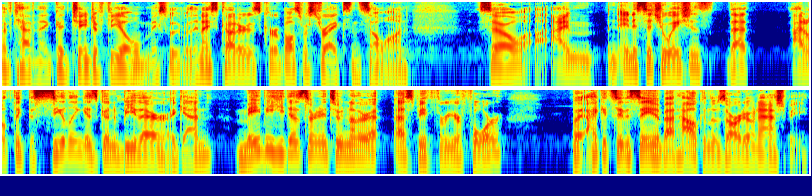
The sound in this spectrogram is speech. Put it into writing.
of having that good change of feel mixed with really nice cutters, curveballs for strikes, and so on. So I'm in a situation that I don't think the ceiling is going to be there again. Maybe he does turn into another SP three or four, but I could say the same about Houck and Luzardo and Ashby.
